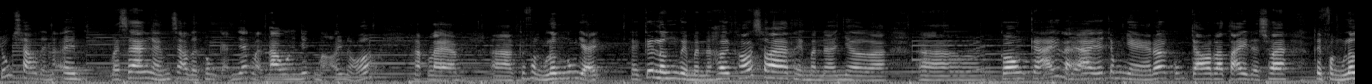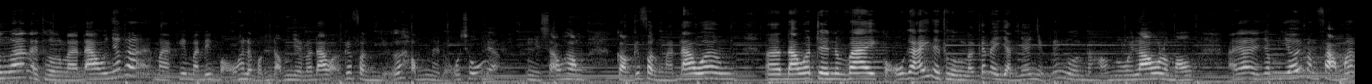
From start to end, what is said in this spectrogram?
chút sau thì nó êm và sang ngày hôm sau thì không cảm giác là đau hay nhức mỏi nữa hoặc là à, cái phần lưng cũng vậy thì cái lưng thì mình hơi khó xoa thì mình à, nhờ à, con cái là dạ. ai ở trong nhà đó cũng cho ra tay để xoa thì phần lưng á là thường là đau nhất á mà khi mà đi bộ hay là vận động nhiều là đau ở cái phần giữa hông này đổ xuống dạ. ừ, sau hông còn cái phần mà đau á à, đau ở trên vai cổ gáy thì thường là cái này dành cho những cái người mà họ ngồi lâu là một ở trong giới văn phòng á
